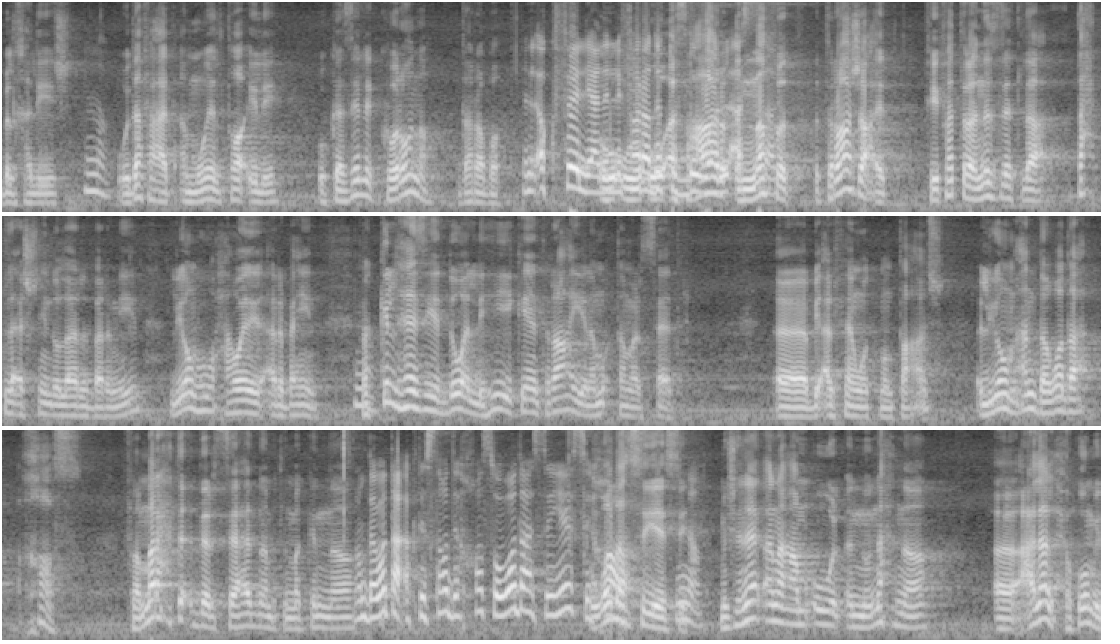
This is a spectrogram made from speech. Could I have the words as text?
بالخليج. نعم. ودفعت أموال طائلة. وكذلك كورونا ضربها. الأقفال يعني اللي فرضت وأسعار النفط تراجعت. في فترة نزلت لتحت ال 20 دولار البرميل اليوم هو حوالي 40 نعم. فكل هذه الدول اللي هي كانت راعية لمؤتمر سادر آه، ب 2018 اليوم عندها وضع خاص. فما رح تقدر تساعدنا مثل ما كنا. عندها وضع اقتصادي خاص ووضع سياسي خاص. وضع سياسي. نعم. مشان هيك أنا عم أقول إنه نحن آه، على الحكومة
